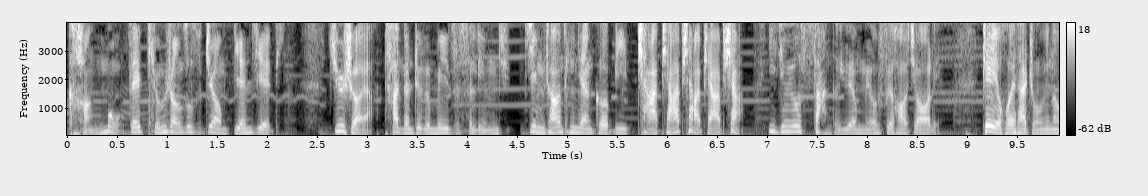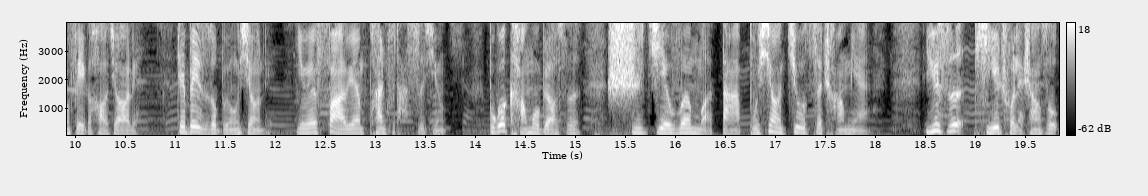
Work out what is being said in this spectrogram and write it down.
康某在庭上就是这样辩解的。据说呀，他跟这个妹子是邻居，经常听见隔壁啪啪啪啪啪，已经有三个月没有睡好觉了。这一回他终于能睡个好觉了，这辈子都不用醒了，因为法院判处他死刑。不过康某表示，世界问么大，不想就此长眠。于是提出了上诉。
